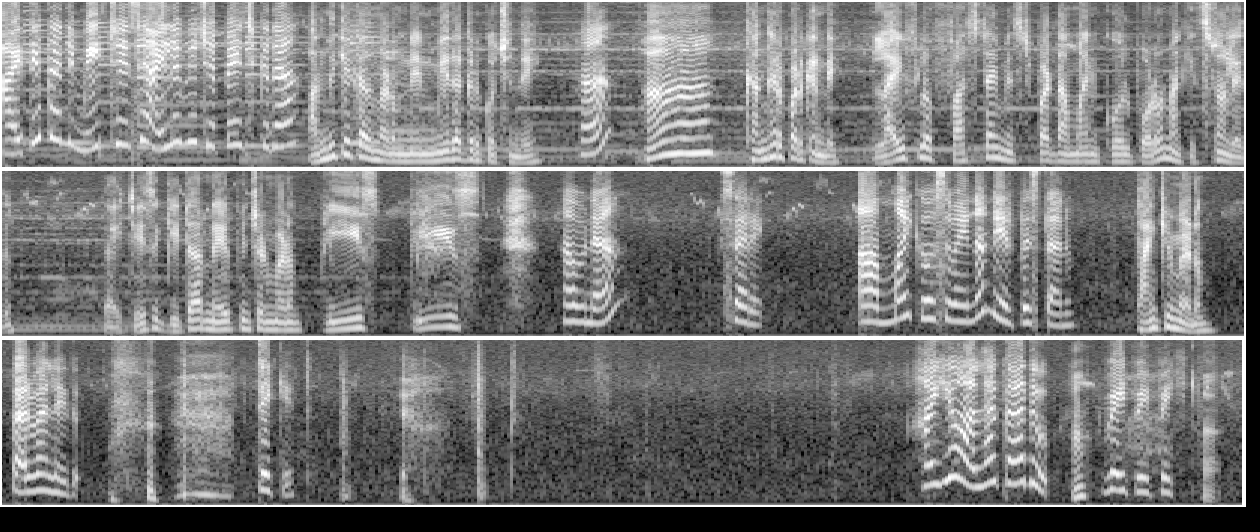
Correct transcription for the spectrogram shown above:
అయితే తన్ని మీట్ చేసి ఐ లవ్ యూ చెప్పేయచ్చు కదా? అందుకే కదా మేడం నేను మీ దగ్గరకు వచ్చింది. హా? ఆ, కంగారు పడకండి. లైఫ్లో ఫస్ట్ టైం ఇష్టపడ్డ అమ్మాయిని కోల్పోవడం నాకు ఇష్టం లేదు. దయచేసి గిటార్ నేర్పించండి మేడం. ప్లీజ్ ప్లీజ్ అవునా? సరే. ఆ అమ్మాయి కోసమైనా నేర్పిస్తాను. థ్యాంక్ యూ మేడం పర్వాలేదు. Take it. అయ్యో అలా కాదు? Wait wait wait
